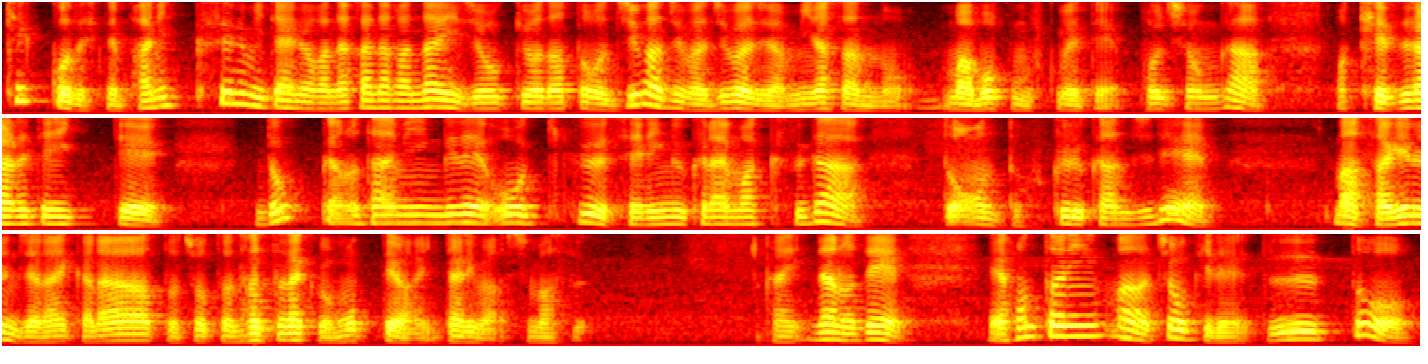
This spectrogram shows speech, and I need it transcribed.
結構ですね、パニックセルみたいのがなかなかない状況だと、じわじわじわじわ皆さんの、まあ僕も含めてポジションが削られていって、どっかのタイミングで大きくセリングクライマックスがドーンとくる感じで、まあ下げるんじゃないかなとちょっとなんとなく思ってはいたりはします。はい。なので、え本当にまあ長期でずっと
